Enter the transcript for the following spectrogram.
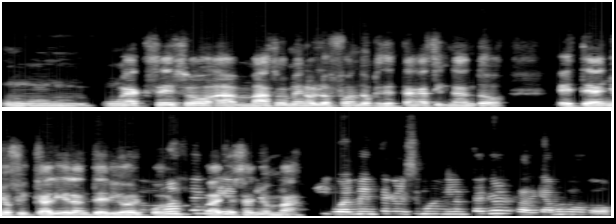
un, un, acceso a más o menos los fondos que se están asignando este año fiscal y el anterior por varios años más. Igualmente que lo hicimos en el anterior, radicamos los dos.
